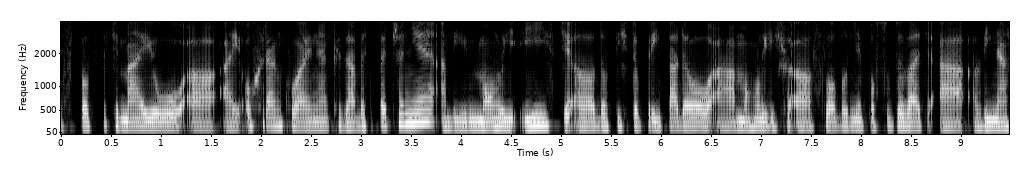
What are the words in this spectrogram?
V podstate majú aj ochranku, aj nejaké zabezpečenie, aby mohli ísť do týchto prípadov a mohli ich slobodne posudzovať a vynášať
